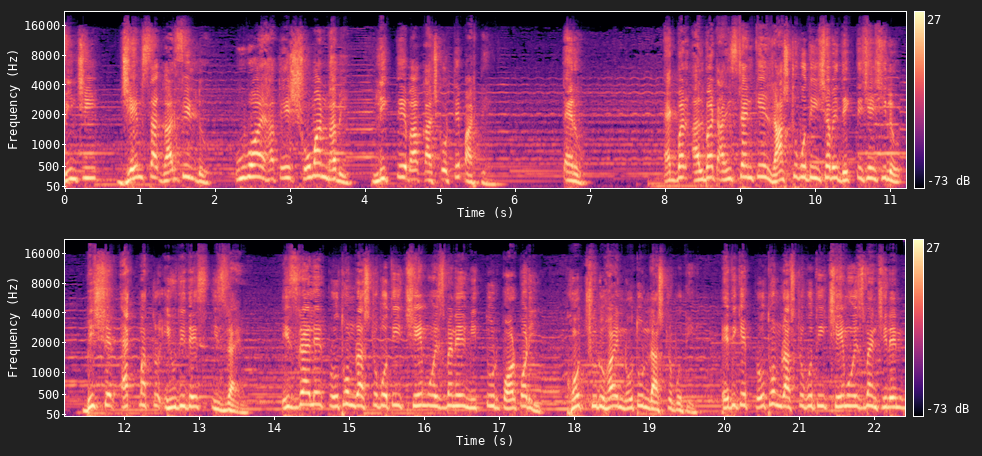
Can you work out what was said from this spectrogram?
Vinci, James দা গারফিল্ডও উভয় হাতে সমানভাবে লিখতে বা কাজ করতে পারতেন। তেরো। একবার আলবার্ট আইনস্টাইনকে রাষ্ট্রপতি হিসাবে দেখতে চেয়েছিল বিশ্বের একমাত্র ইহুদি দেশ ইসরায়েল। ইসরায়েলের প্রথম রাষ্ট্রপতি চেম ওয়েজম্যানের মৃত্যুর পরপরই খোঁজ শুরু হয় নতুন রাষ্ট্রপতি। এদিকে প্রথম রাষ্ট্রপতি চেম ওয়েজম্যান ছিলেন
